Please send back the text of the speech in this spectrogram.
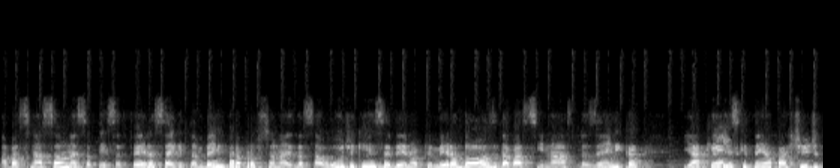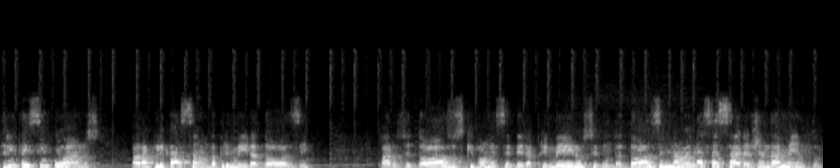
A vacinação nesta terça-feira segue também para profissionais da saúde que receberam a primeira dose da vacina AstraZeneca e aqueles que têm a partir de 35 anos para aplicação da primeira dose. Para os idosos que vão receber a primeira ou segunda dose, não é necessário agendamento.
